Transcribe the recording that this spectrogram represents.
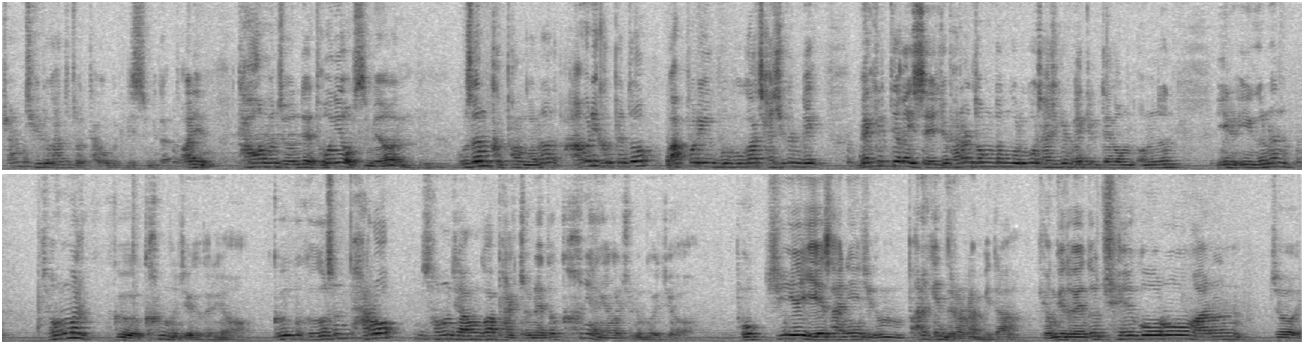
좀 뒤로 가도 좋다고 믿습니다. 아니 다 하면 좋은데 돈이 없으면 우선 급한 거는 아무리 급해도 맞벌이 부부가 자식을 매, 맡길 때가 있어야지 발을 동동 구르고 자식을 맡길 없- 없는 이, 이거는 정말 그 큰 문제거든요. 그 그것은 바로 성장과 발전에도 큰 영향을 주는 거죠. 복지의 예산이 지금 빠르게 늘어납니다. 경기도에도 최고로 많은 저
